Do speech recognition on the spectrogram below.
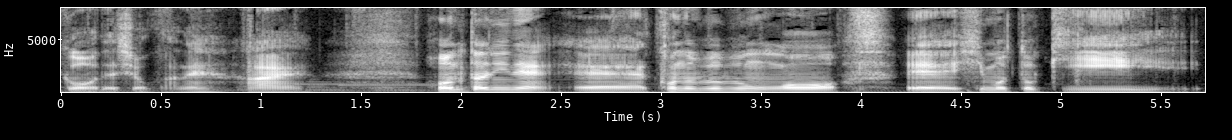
考でしょうかね。はい。本当にね、えー、この部分を、えー、紐解き、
